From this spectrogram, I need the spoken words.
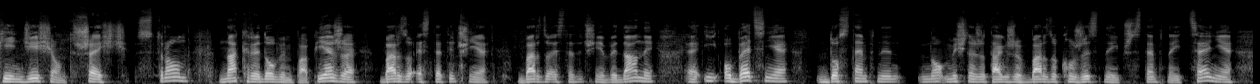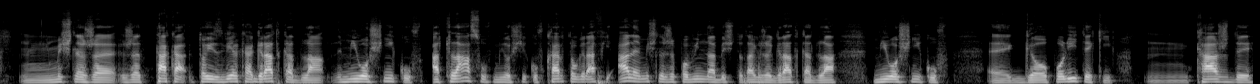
656 stron na kredowym papierze, bardzo estetycznie, bardzo estetycznie wydany e, i obecnie dostępny, no myślę, że także w bardzo korzystnej, przystępnej cenie. Mm, myślę, że, że taka, to jest wielka gratka dla miłośników atlasów, miłośników kartografii, ale myślę, że powinna być to także gratka dla miłośników e, geopolityki. Mm, każdy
